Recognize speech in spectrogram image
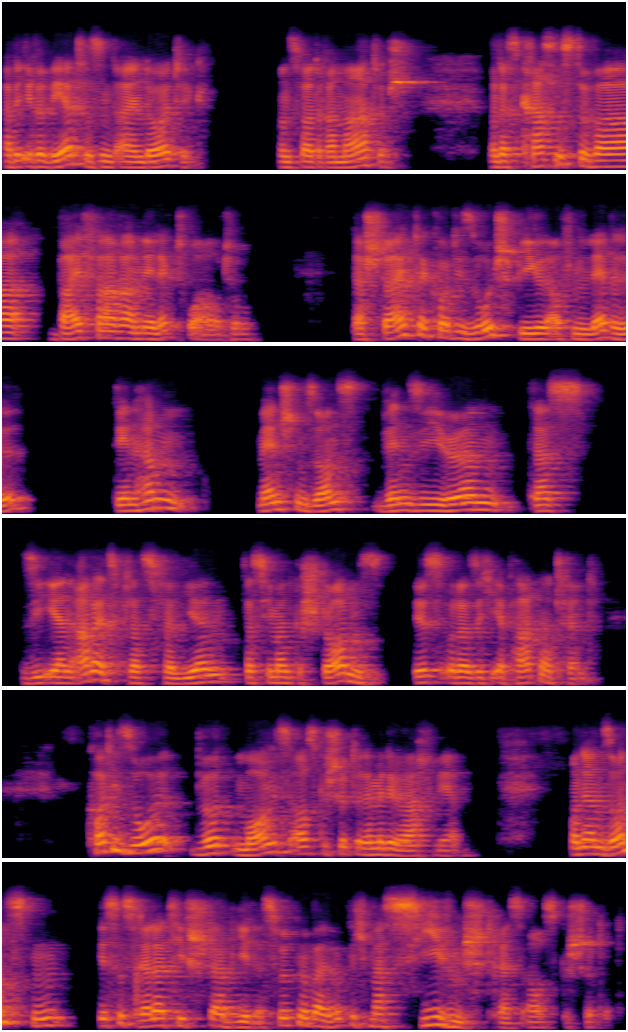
Aber ihre Werte sind eindeutig. Und zwar dramatisch. Und das Krasseste war Beifahrer im Elektroauto. Da steigt der Cortisolspiegel auf ein Level, den haben Menschen sonst, wenn sie hören, dass sie ihren Arbeitsplatz verlieren, dass jemand gestorben ist oder sich ihr Partner trennt. Cortisol wird morgens ausgeschüttet, damit wir wach werden. Und ansonsten ist es relativ stabil. Es wird nur bei wirklich massivem Stress ausgeschüttet.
